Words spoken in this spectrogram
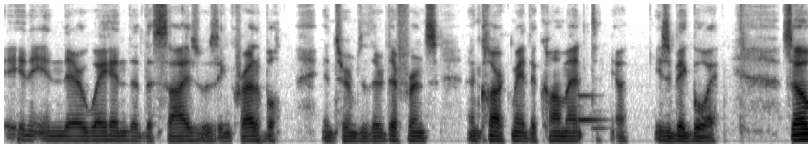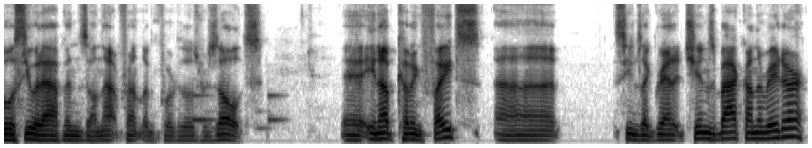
in, in their weigh in that the size was incredible in terms of their difference. And Clarke made the comment, he's a big boy. So we'll see what happens on that front. Looking forward to those results. Uh, in upcoming fights, uh, seems like Granite Chin's back on the radar.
